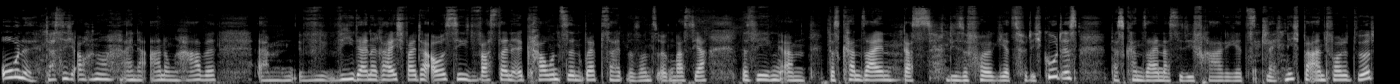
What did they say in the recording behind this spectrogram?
ohne, dass ich auch nur eine Ahnung habe, ähm, wie, wie, deine Reichweite aussieht, was deine Accounts sind, Webseiten oder sonst irgendwas, ja. Deswegen, ähm, das kann sein, dass diese Folge jetzt für dich gut ist. Das kann sein, dass dir die Frage jetzt gleich nicht beantwortet wird.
